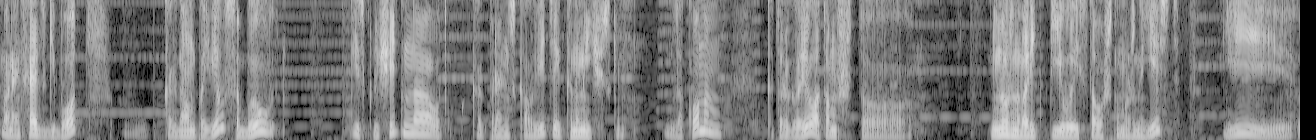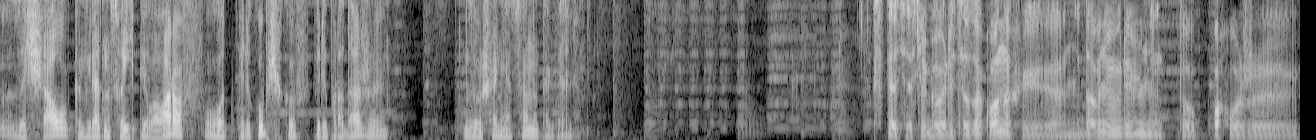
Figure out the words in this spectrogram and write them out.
Райнхайцгебот, когда он появился, был исключительно, вот как правильно сказал Витя, экономическим законом, который говорил о том, что не нужно варить пиво из того, что можно есть, и защищал конкретно своих пивоваров от перекупщиков, перепродажи, завышения цен и так далее. Кстати, если говорить о законах и о недавнем времени, то, похоже,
